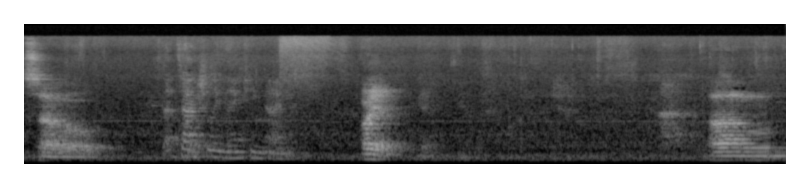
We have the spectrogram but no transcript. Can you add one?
So, That's actually nineteen ninety. Oh, yeah, yeah. Um,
